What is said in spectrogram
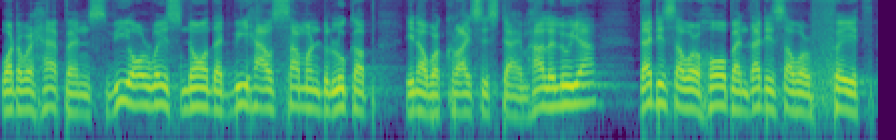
whatever happens, we always know that we have someone to look up in our crisis time. Hallelujah. That is our hope and that is our faith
